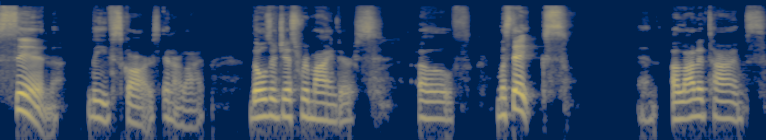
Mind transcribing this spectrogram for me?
sin leaves scars in our life. Those are just reminders of mistakes. And a lot of times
